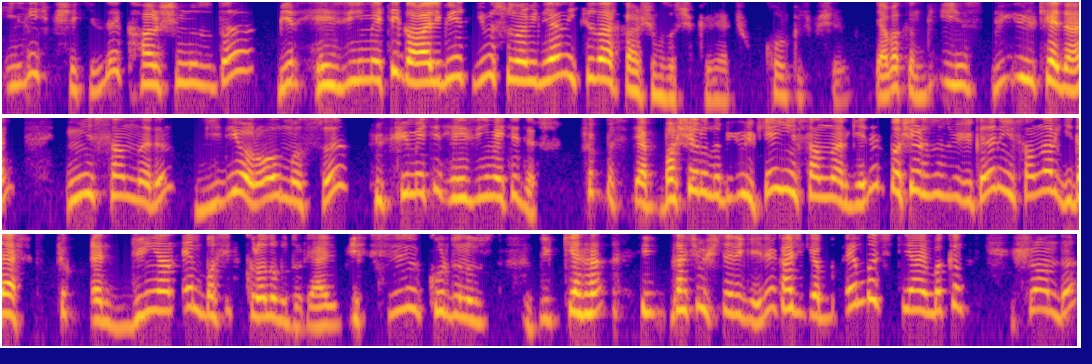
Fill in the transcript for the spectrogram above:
ilginç bir şekilde karşımızda bir hezimeti galibiyet gibi sunabilen iktidar karşımıza çıkıyor. Yani çok korkunç bir şey. Ya bakın bir, ins- bir ülkeden insanların gidiyor olması hükümetin hezimetidir. Çok basit. Ya başarılı bir ülkeye insanlar gelir, başarısız bir ülkeden insanlar gider. Çok yani dünyanın en basit kuralı budur. Yani sizin kurduğunuz dükkana kaç müşteri geliyor? Kaç ya en basit yani bakın şu anda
